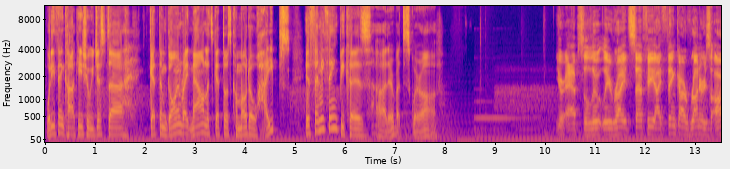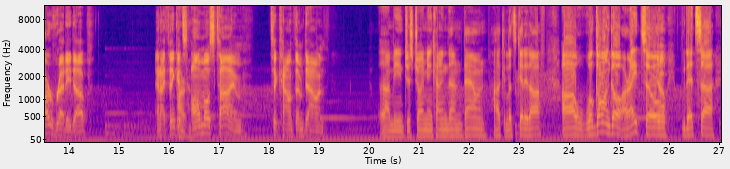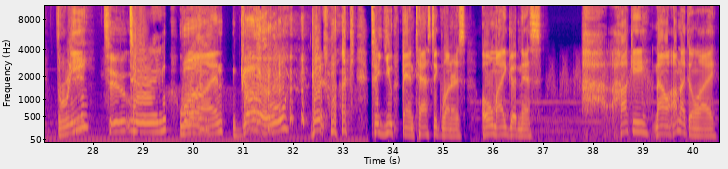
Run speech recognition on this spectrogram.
what do you think, Hockey? Should we just uh, get them going right now? Let's get those Komodo hypes, if anything, because uh, they're about to square off. You're absolutely right, Sephi. I think our runners are readied up. And I think it's almost time to count them down. I mean, just join me in counting them down. Hockey, let's get it off. Uh, we'll go on go. All right. So yep. that's uh, three, two, two, one, go. Good luck to you, fantastic runners. Oh my goodness. Hockey. Now, I'm not gonna lie.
